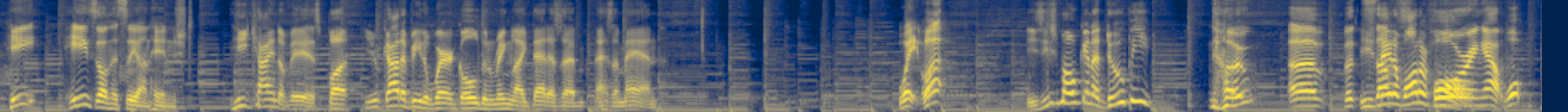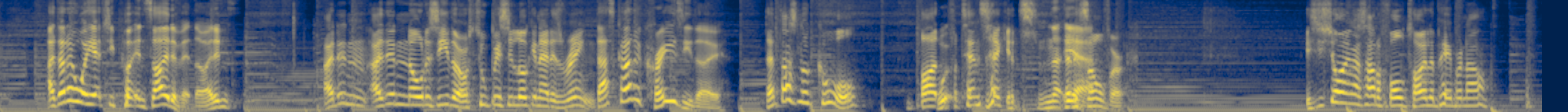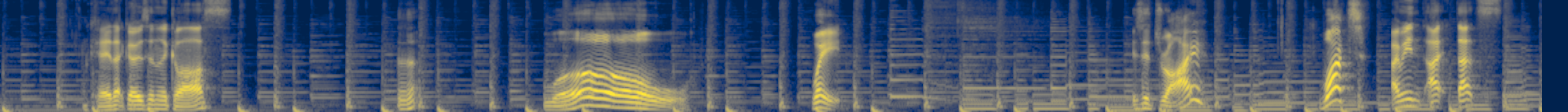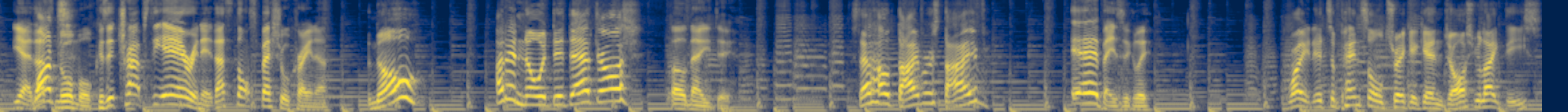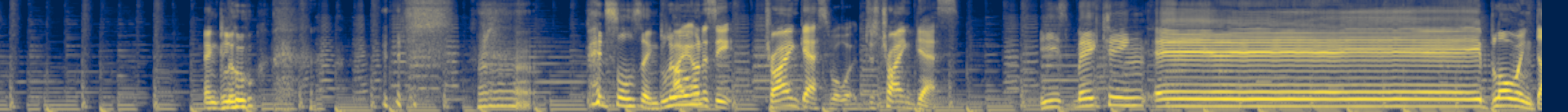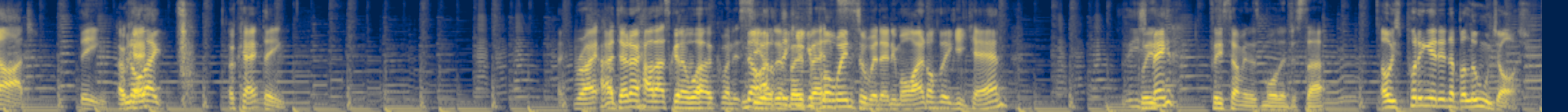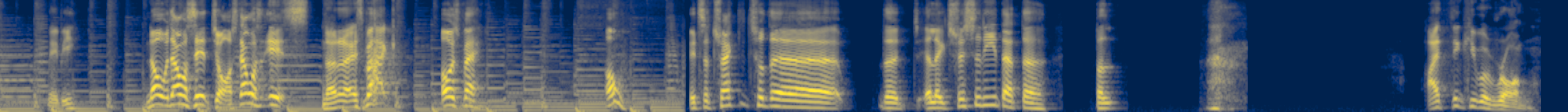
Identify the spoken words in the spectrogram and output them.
He he's honestly unhinged. He kind of is, but you gotta be to wear a golden ring like that as a as a man. Wait, what? Is he smoking a doobie? No. Uh, but He's made a waterfall. pouring out. What? I don't know what he actually put inside of it though. I didn't. I didn't I didn't notice either. I was too busy looking at his ring. That's kind of crazy though. That does look cool, but Wh- for 10 seconds, No, then it's over. Is he showing us how to fold toilet paper now? Okay, that goes in the glass. Uh, whoa. Wait. Is it dry? What? I mean, I that's yeah, that's What? normal because it traps the air in it. That's not special, Crainer. No? I didn't know it did that, Josh. Well, now you do. Is that how divers dive? Yeah, basically. Right, it's a pencil trick again, Josh. You like these? And glue. Pencils and glue. I honestly try and guess what. Just try and guess. He's making a blowing dart thing. Okay. You know, like Okay. thing. Right. I don't know how that's gonna work when it's No, I sealed don't in think he both can blow into it anymore. I don't think he can. He's Please, made. Please tell me there's more than just that. Oh, he's putting it in a balloon, Josh. Maybe. No, that was it, Josh. That was it. No, no, no. It's back. Oh, it's back. Oh, it's attracted to the the electricity that the. Bal- I think you were wrong.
